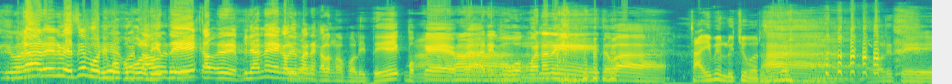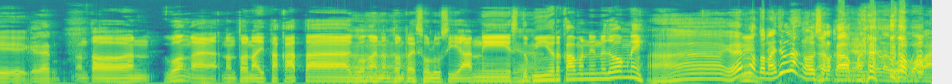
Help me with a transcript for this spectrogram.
Gimana? Nggak, ini biasanya mau Iya, dibawa ke politik. Kalau eh, pilihannya ya kalau Irfan ya kalau nggak politik, bokep. Ah. Nah, ini mau bawa ke mana nih? Coba. Caimin lucu baru Ah, politik ya kan. nonton gua nggak nonton Aita Kata, gua nggak Ah. nonton resolusi Anis Ya. demi rekaman ini doang nih. Ah, ya nonton aja lah, nggak usah rekaman. Ya, apa-apa.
